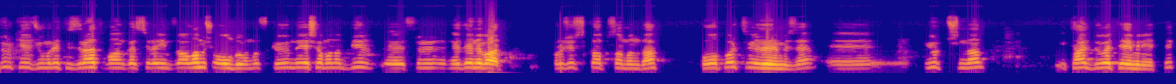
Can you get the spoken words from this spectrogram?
Türkiye Cumhuriyeti Ziraat Bankası ile imzalamış olduğumuz köyümde yaşamanın bir e, sürü nedeni var projesi kapsamında kooperatif üyelerimize e, yurt dışından ithal düve temin ettik.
